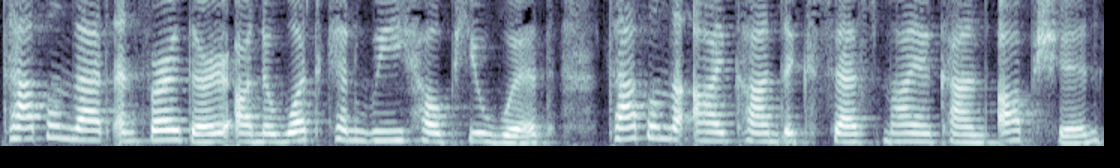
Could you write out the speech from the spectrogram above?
Tap on that and further under what can we help you with, tap on the I can't access my account option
